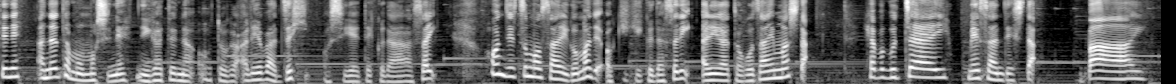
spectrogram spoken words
でね、あなたももしね、苦手な音があればぜひ教えてください。本日も最後までお聴きくださりありがとうございました。Have a good day! めいさんでした。バイ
